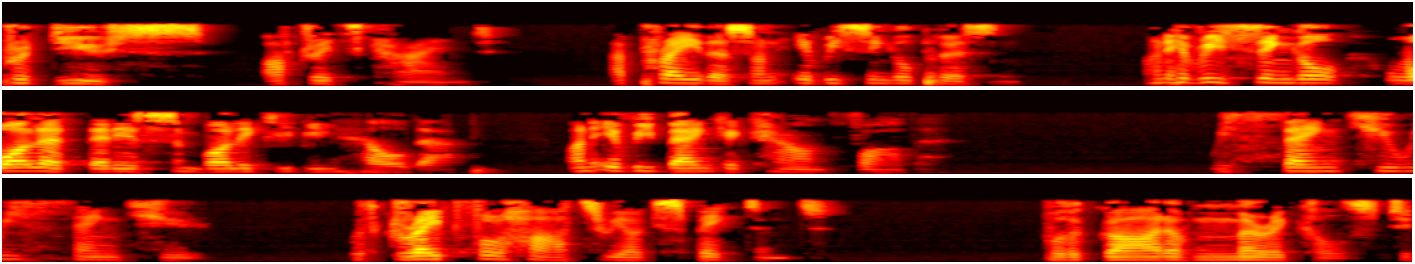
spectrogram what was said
produce after its kind. I pray this on every single person, on every single wallet that is symbolically being held up, on every bank account, Father. We thank you, we thank you. With grateful hearts, we are expectant for the God of miracles to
